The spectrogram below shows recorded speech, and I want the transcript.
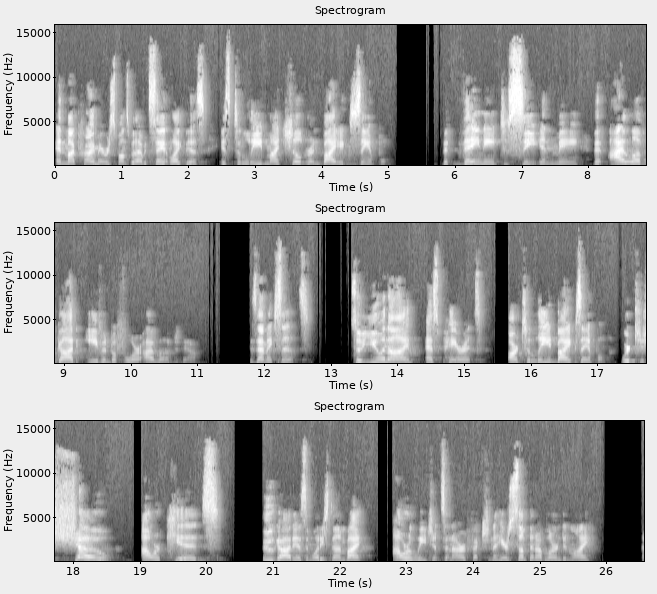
And my primary responsibility, I would say it like this, is to lead my children by example. That they need to see in me that I love God even before I loved them. Does that make sense? So you and I, as parents, are to lead by example. We're to show our kids who God is and what He's done by our allegiance and our affection. Now, here's something I've learned in life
